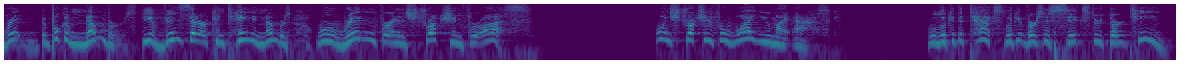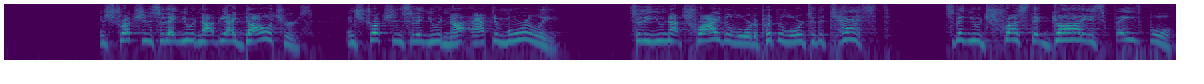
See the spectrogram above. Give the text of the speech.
written. The book of Numbers, the events that are contained in Numbers, were written for an instruction for us. Well, instruction for what, you might ask? Well, look at the text. Look at verses 6 through 13. Instructions so that you would not be idolaters. Instructions so that you would not act immorally. So that you would not try the Lord or put the Lord to the test. So that you would trust that God is faithful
